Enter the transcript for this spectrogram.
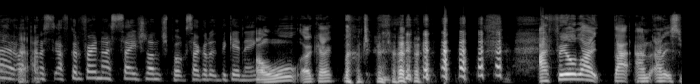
I've got, a, I've got a very nice Sage lunchbox I got at the beginning. Oh, okay. I feel like that, and, and it's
